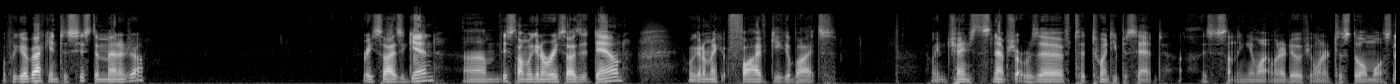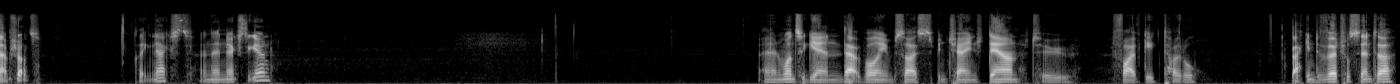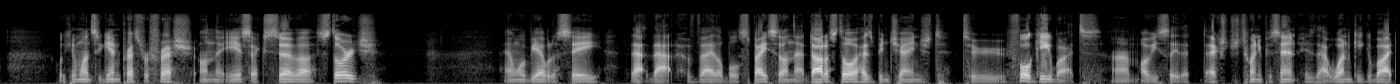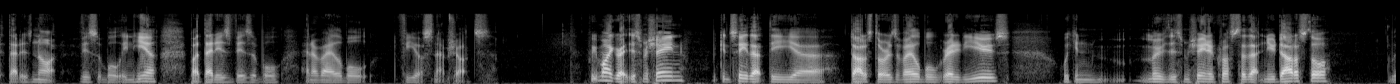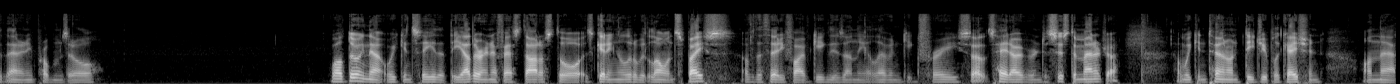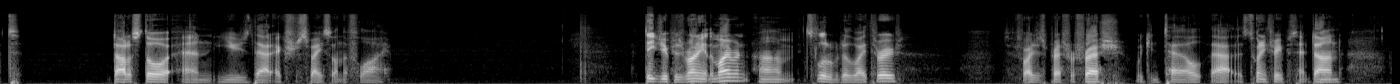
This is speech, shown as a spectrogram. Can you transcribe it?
If we go back into System Manager, resize again, um, this time we're going to resize it down. We're going to make it 5 gigabytes. I'm going to change the snapshot reserve to 20%. This is something you might want to do if you wanted to store more snapshots. Click next and then next again. And once again, that volume size has been changed down to 5 gig total. Back into Virtual Center, we can once again press refresh on the ESX server storage and we'll be able to see that that available space on that data store has been changed to 4 gigabytes. Um, obviously the extra 20% is that 1 gigabyte that is not visible in here, but that is visible and available for your snapshots. If we migrate this machine, we can see that the uh, data store is available, ready to use. We can move this machine across to that new data store without any problems at all. While doing that, we can see that the other NFS data store is getting a little bit low on space. Of the 35 gig, there's only 11 gig free. So let's head over into System Manager and we can turn on deduplication on that data store and use that extra space on the fly. Dedupe is running at the moment. Um, it's a little bit of the way through. So if I just press refresh, we can tell that it's 23% done.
